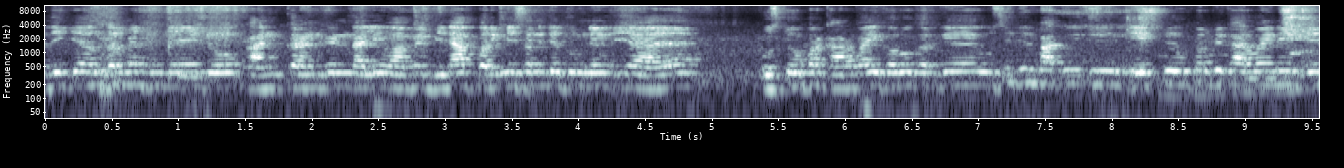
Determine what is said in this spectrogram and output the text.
नदी के अंदर में तुमने जो कंक्रीट डाली, वहाँ पे बिना परमिशन के तुमने लिया है, उसके ऊपर कार्रवाई करो करके। उसी दिन बात हुई थी एक के ऊपर भी कार्रवाई नहीं की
